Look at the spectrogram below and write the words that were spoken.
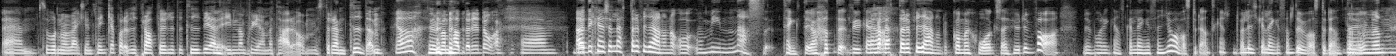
um, så borde man verkligen tänka på det. Vi pratade lite tidigare mm. innan programmet här om studenttiden, ja. hur man hade det då. Um, ja, det är kanske är lättare för hjärnan att, att minnas, tänkte jag. Att det är kanske ja. lättare för hjärnan att komma ihåg så här, hur det var. Nu var det ganska länge sedan jag var student, kanske inte var lika länge sedan du var student. Men, mm.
